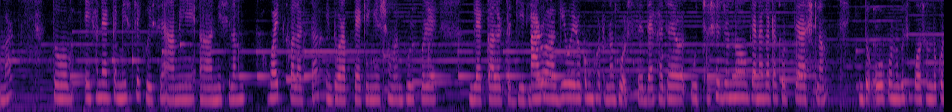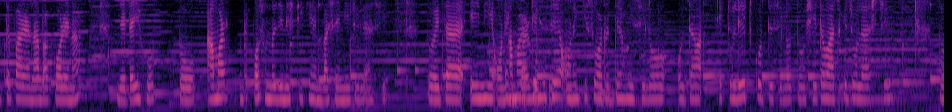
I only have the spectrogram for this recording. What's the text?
আমার। তো এখানে একটা মিস্টেক হয়েছে আমি নিয়েছিলাম হোয়াইট কালারটা কিন্তু ওরা প্যাকিংয়ের সময় ভুল করে ব্ল্যাক কালারটা দিয়ে দিয়েছে আরও আগেও এরকম ঘটনা ঘটছে। দেখা যায় উচ্ছ্বাসের জন্য কেনাকাটা করতে আসলাম কিন্তু ও কোনো কিছু পছন্দ করতে পারে না বা করে না যেটাই হোক। তো আমার পছন্দের জিনিস ঠিকই আমি বাসায় নিয়ে চলে আসি। তো এটা এই নিয়ে অনেক আমার টেমুতে অনেক কিছু অর্ডার দেওয়া হয়েছিল। ওইটা একটু লেট করতেছিল তো সেটাও আজকে চলে আসছে। তো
